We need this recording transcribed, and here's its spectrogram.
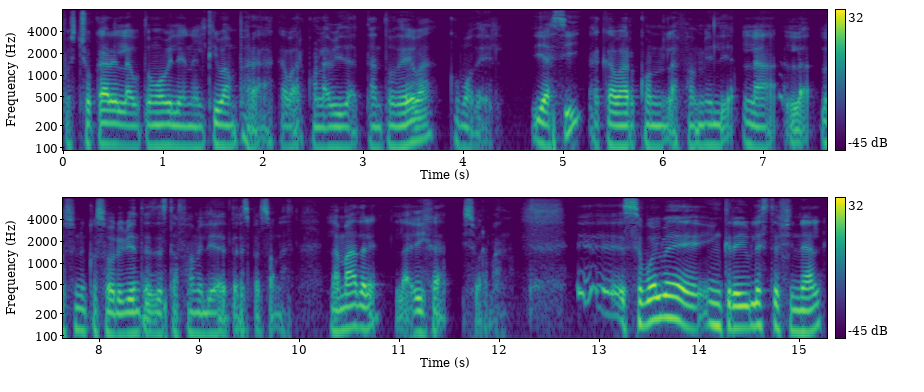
pues chocar el automóvil en el que iban para acabar con la vida tanto de Eva como de él y así acabar con la familia, los únicos sobrevivientes de esta familia de tres personas, la madre, la hija y su hermano. Eh, se vuelve increíble este final,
